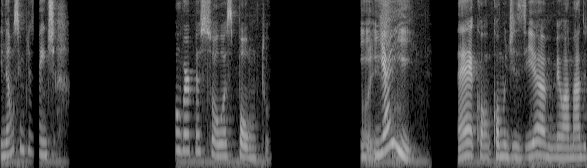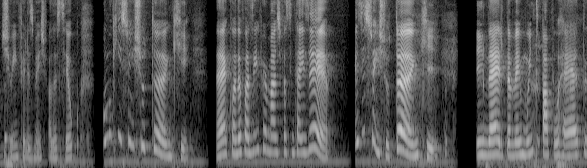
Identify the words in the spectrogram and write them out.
e não simplesmente desenvolver pessoas, ponto. E, e aí? Né? Como, como, dizia meu amado tio, infelizmente faleceu, como que isso enche o tanque? Né? Quando eu fazia enfermagem, eu falei assim, Thaisê, mas isso enche o tanque? E, né, ele também muito papo reto.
